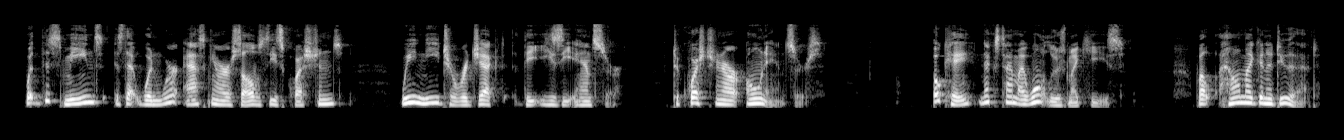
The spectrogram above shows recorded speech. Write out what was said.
What this means is that when we're asking ourselves these questions, we need to reject the easy answer, to question our own answers. Okay, next time I won't lose my keys. Well, how am I going to do that?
